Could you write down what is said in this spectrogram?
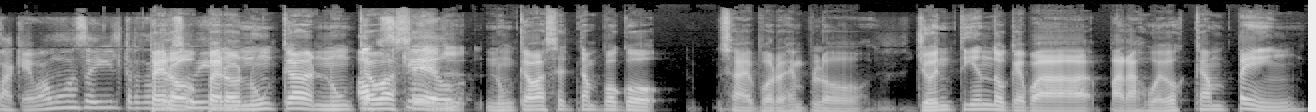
¿para qué vamos a seguir tratando de pero subir? pero nunca nunca va a ser nunca va a ser tampoco ¿sabes? por ejemplo yo entiendo que pa- para juegos campaign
